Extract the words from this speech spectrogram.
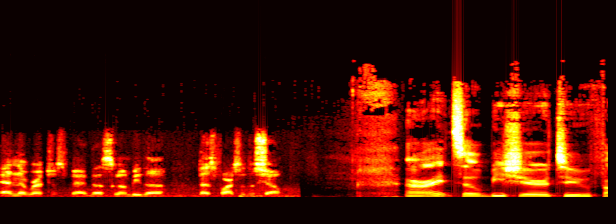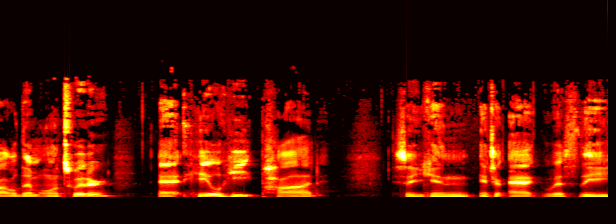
and the retrospect. That's going to be the best parts of the show. All right, so be sure to follow them on Twitter at Heel Heat Pod, so you can interact with the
